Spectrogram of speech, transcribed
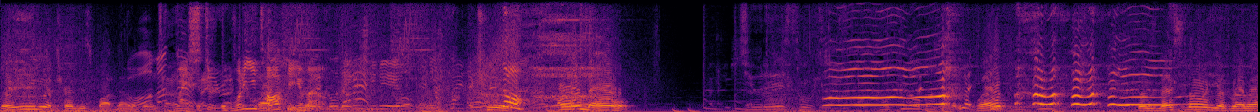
Maybe we need to turn this bot down a bit. been my st- what are you talking about? No! Oh no. well, there's less snow in you, brother.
